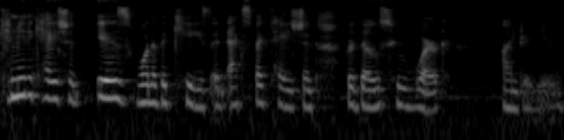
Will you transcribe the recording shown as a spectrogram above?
Communication is one of the keys and expectation for those who work under you.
